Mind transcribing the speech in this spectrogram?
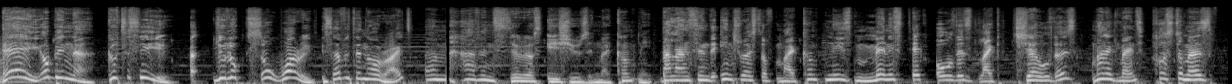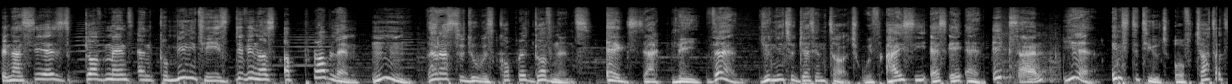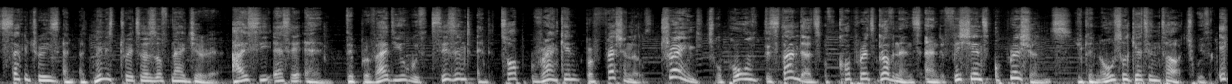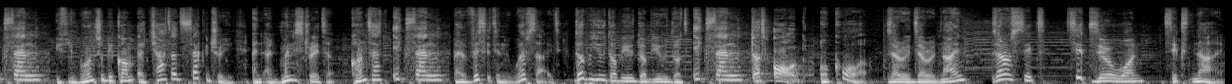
Hey, Obinna, good to see you. Uh, you look so worried. Is everything all right? I'm having serious issues in my company, balancing the interests of my company's many stakeholders like shareholders, management, customers, financiers, government, and communities giving us a problem. Hmm, that has to do with corporate governance. Exactly. Then you need to get in touch with ICSAN. ICSAN? Yeah, Institute of Chartered Secretaries and Administrators of Nigeria. ICSAN. They provide you with seasoned and top ranking professionals trained to uphold the standards of corporate governance and efficient operations. You can also get in touch with ICSAN. If you want to become a chartered secretary and administrator, contact ICSAN by visiting the website www.icsan.org or call 009 06 601 69.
